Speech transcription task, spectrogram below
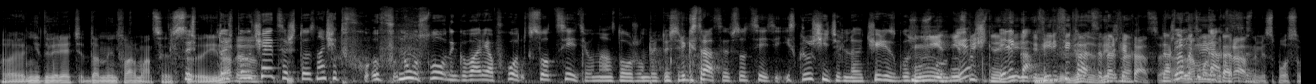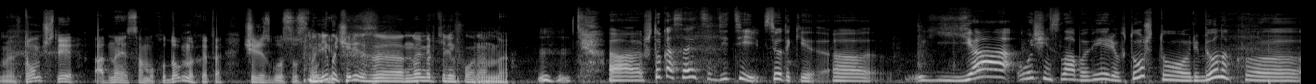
э, не доверять данной информации. То есть, то есть получается, что значит, вх- в- ну, условно говоря, вход в соцсети у нас должен быть, то есть регистрация в соцсети исключительно через госуслуги. Нет, не исключительно. Или как? верификация должна- верификация. должна Она быть может быть верификация. разными способами. В том числе одна из самых удобных это через госуслуги. Либо через э, номер телефона. Да. А, Что касается детей, все-таки я очень слабо верю в то, что ребенок э,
